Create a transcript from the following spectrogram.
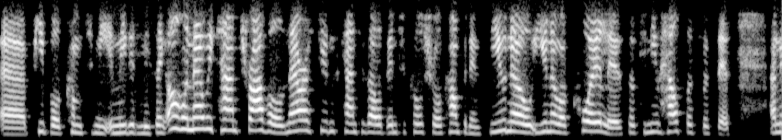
uh, people come to me immediately saying, "Oh, now we can't travel. Now our students can't develop intercultural competence. You know, you know what COIL is, so can you help us with this?" And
